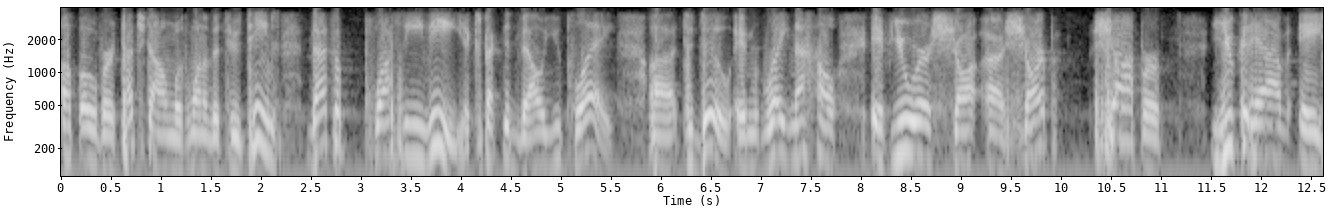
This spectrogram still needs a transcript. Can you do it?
up over a touchdown with one of the two teams, that's a plus EV, expected value play, uh, to do. And right now, if you were a sharp, a sharp shopper, you could have a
